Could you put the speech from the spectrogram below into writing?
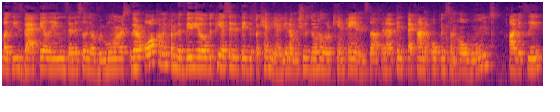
like these bad feelings and this feeling of remorse, they're all coming from the video, the PSA that they did for Kenya, you know, when she was doing her little campaign and stuff. And I think that kind of opened some old wounds, obviously.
